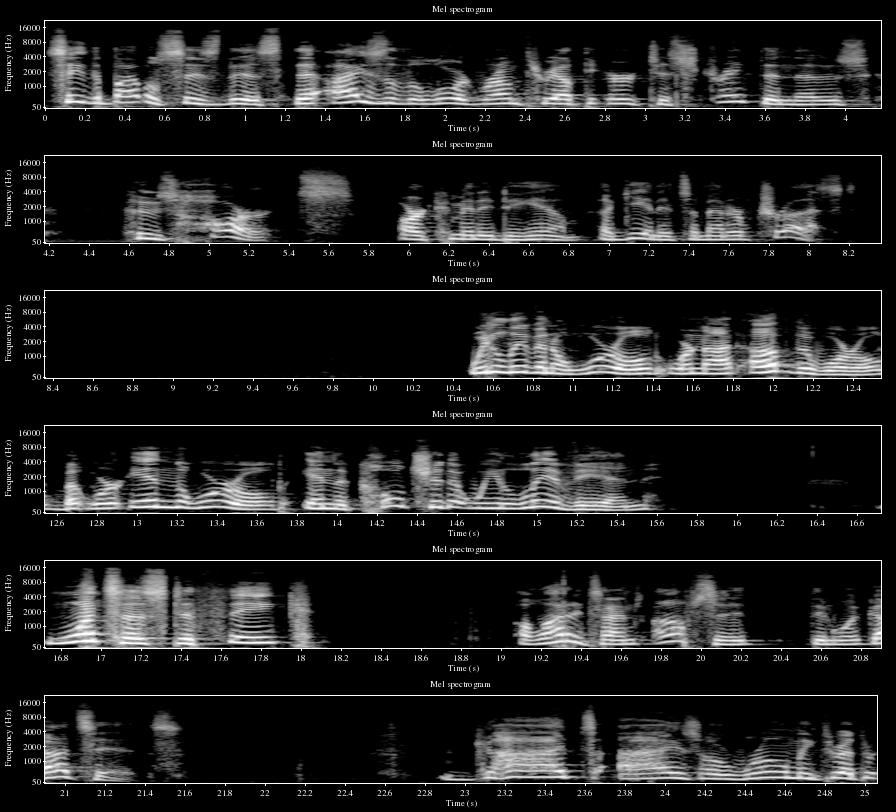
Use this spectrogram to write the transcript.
See, the Bible says this the eyes of the Lord roam throughout the earth to strengthen those whose hearts are committed to Him. Again, it's a matter of trust. We live in a world, we're not of the world, but we're in the world, and the culture that we live in wants us to think a lot of times opposite than what God says. God's eyes are roaming throughout the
